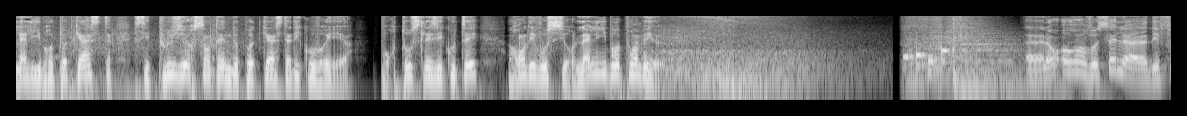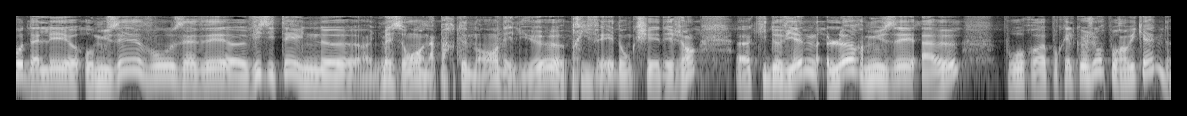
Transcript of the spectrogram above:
La Libre Podcast, c'est plusieurs centaines de podcasts à découvrir. Pour tous les écouter, rendez-vous sur lalibre.be. Euh, alors, Aurore Vossel, à défaut d'aller euh, au musée, vous avez euh, visité une, une, maison, un appartement, des lieux privés, donc chez des gens qui deviennent leur musée à eux pour, euh, pour quelques jours, pour un week-end?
